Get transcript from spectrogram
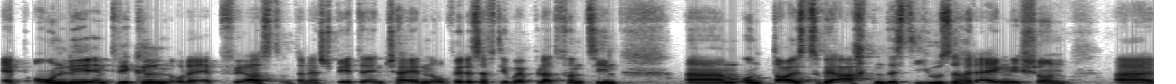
App-only entwickeln oder App-first und dann erst später entscheiden, ob wir das auf die Webplattform ziehen. Ähm, und da ist zu beachten, dass die User halt eigentlich schon äh,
